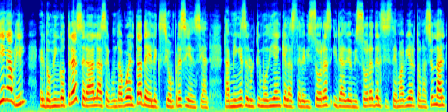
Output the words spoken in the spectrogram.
Y en abril, el domingo 3, será la segunda vuelta de elección presidencial. También es el último día en que las televisoras y radioemisoras del Sistema Abierto Nacional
